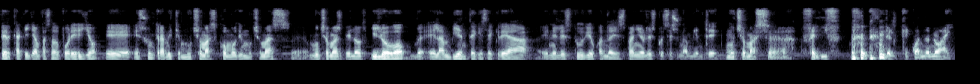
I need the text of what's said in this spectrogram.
cerca que ya han pasado por ello, eh, es un trámite mucho más cómodo y mucho más, eh, mucho más veloz. Y luego, el ambiente que se crea en el estudio cuando hay españoles, pues es un ambiente mucho más uh, feliz del que cuando no hay.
